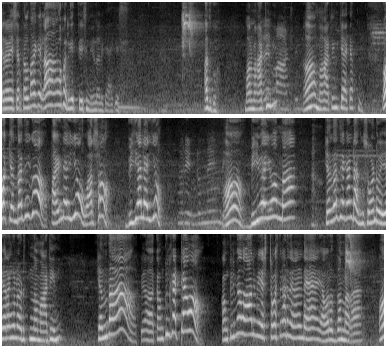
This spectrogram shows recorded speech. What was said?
ఇరవై చెక్కల దాకా ఇలా పరిగెత్తేసింది నన్ను కేకేసి. అదిగో మన మాటిని మాటిని కేకేస్తుంది ఓ కింద దిగో పైన అయ్యం వర్షం బియ్యాలు అయ్యం బియ్యం అయ్యం అమ్మా కింద దిగండి అది చూడండి వయ్యారంగా నడుతుంది ఆ మాటిని. కింద కంకులు కట్టాము. కంకుల మీద వాళ్ళు మీ ఇష్టం వచ్చినట్టు తినండి. ఎవరు వద్దన్నారా? ఆ,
